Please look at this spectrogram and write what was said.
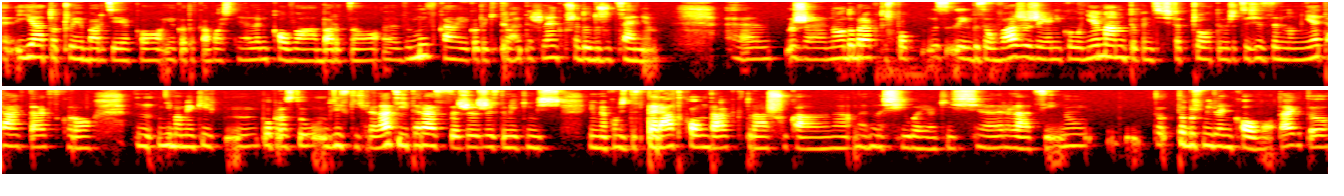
E, ja to czuję bardziej jako, jako taka właśnie lękowa bardzo e, wymówka, jako taki trochę też lęk przed odrzuceniem. Że no dobra, ktoś po, jakby zauważy, że ja nikogo nie mam, to będzie świadczyło o tym, że coś jest ze mną nie tak, tak, skoro nie mam jakichś po prostu bliskich relacji i teraz, że, że jestem jakimś, nie wiem, jakąś desperatką, tak, która szuka na, na, na siłę jakiejś relacji. No, to, to brzmi lękowo, tak? To,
